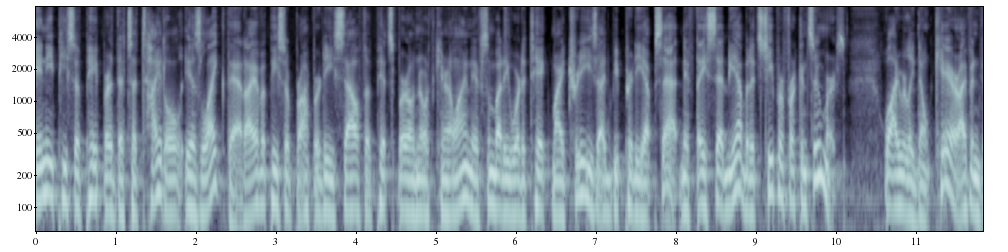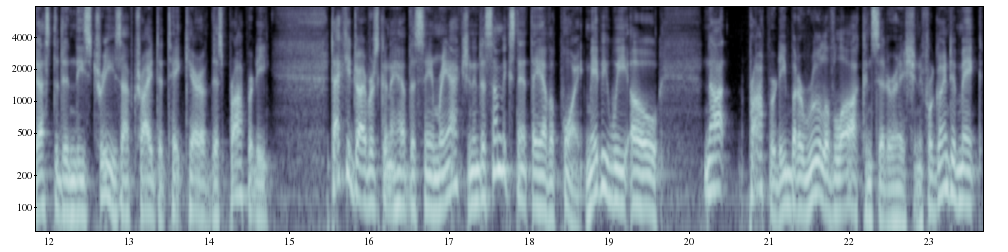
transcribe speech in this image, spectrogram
any piece of paper that's a title is like that. I have a piece of property south of Pittsboro, North Carolina. If somebody were to take my trees, I'd be pretty upset. And if they said, "Yeah, but it's cheaper for consumers," well, I really don't care. I've invested in these trees. I've tried to take care of this property. Taxi driver's going to have the same reaction, and to some extent, they have a point. Maybe we owe not property, but a rule of law consideration. If we're going to make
